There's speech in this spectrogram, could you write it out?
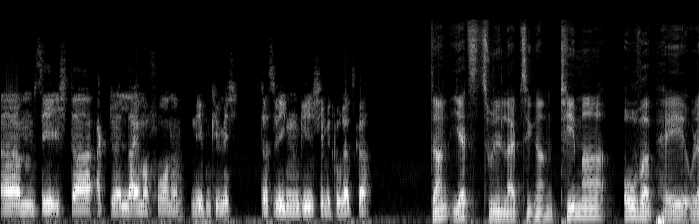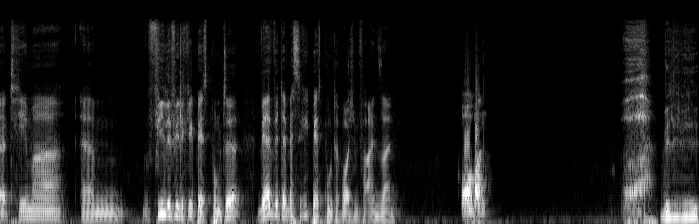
ähm, sehe ich da aktuell Leimer vorne neben Kimmich. Deswegen gehe ich hier mit Goretzka. Dann jetzt zu den Leipzigern. Thema Overpay oder Thema ähm, viele, viele Kickbase-Punkte. Wer wird der beste Kickbase-Punkte bei euch im Verein sein? Orban. Boah, Willi, Willi.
